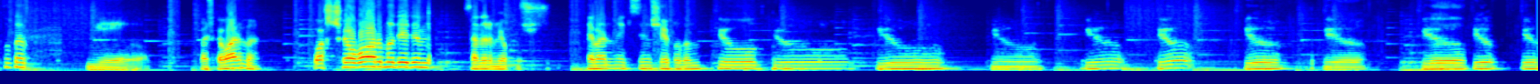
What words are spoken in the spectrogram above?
ta ta. Başka var mı? Başka var mı dedim. Sanırım yokmuş. Hemen hepsini şey yapalım. Q Q Q Q Q Q Q Q Q Q Q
